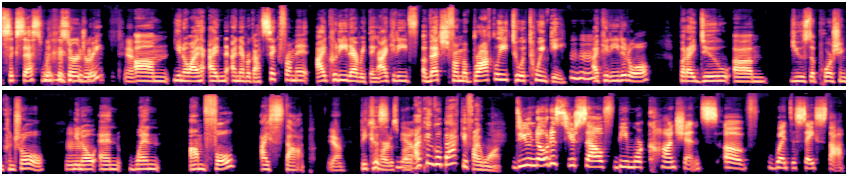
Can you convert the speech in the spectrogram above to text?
success with the surgery. Yeah. Um, you know, I I never got sick from it. I could eat everything. I could eat a veg from a broccoli to a Twinkie. Mhm. I could eat it all, but I do um use the portion control, you Mhm. know, and when I'm full, I stop yeah, the because hardest Yeah. I can go back if I want. Do you notice yourself being more conscious of when to say stop?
